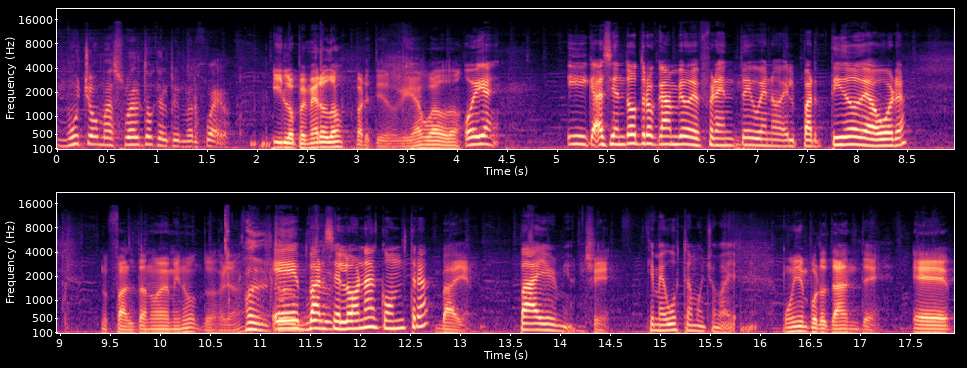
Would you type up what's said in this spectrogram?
mucho más suelto que el primer juego. Y los primeros dos partidos, que ya he jugado dos. Oigan, y haciendo otro cambio de frente, bueno, el partido de ahora Falta nueve minutos, ¿verdad? Muy- Barcelona contra Vayan, Bayern Múnich, sí. que me gusta mucho Bayern. Muy importante. Eh,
